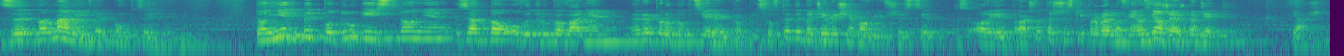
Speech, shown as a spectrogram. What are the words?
z normami interpunkcyjnymi, to niechby po drugiej stronie zadbał o wydrukowanie reprodukcji rękopisu. Wtedy będziemy się mogli wszyscy zorientować. To też wszystkich problemów nie rozwiąże, już będzie jaśnie.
